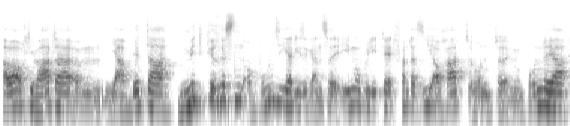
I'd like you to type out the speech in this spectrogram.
Aber auch die Warta ähm, ja, wird da mitgerissen, obwohl sie ja diese ganze E-Mobilität-Fantasie auch hat und äh, im Grunde ja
